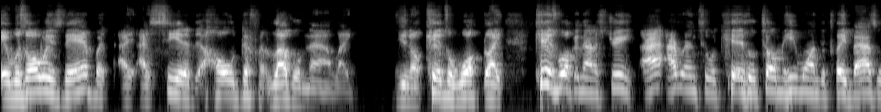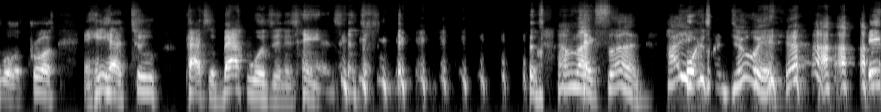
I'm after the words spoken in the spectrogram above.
it was always there, but I, I see it at a whole different level now. Like, you know, kids will walk like kids walking down the street. I, I ran into a kid who told me he wanted to play basketball across and he had two packs of backwoods in his hands. I'm like, son, how you gonna do it?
